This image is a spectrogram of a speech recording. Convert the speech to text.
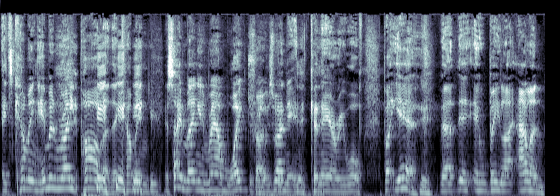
It's coming. Him and Ray Parlour. They're coming. The same hanging around Waitrose, wasn't it, in Canary Wharf? But yeah, it will be like Alan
